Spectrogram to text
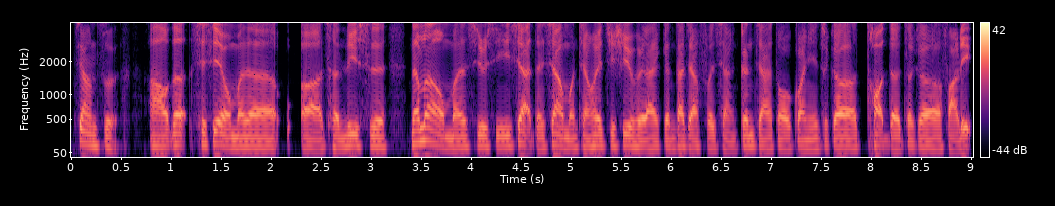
这样子。好的，谢谢我们的呃陈律师。那么我们休息一下，等一下我们将会继续回来跟大家分享更加多关于这个 TOD 的这个法律。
